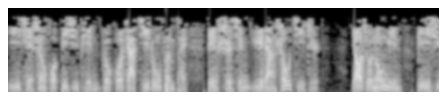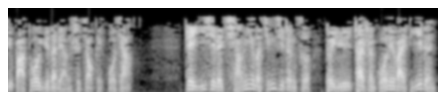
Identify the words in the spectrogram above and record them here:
一切生活必需品由国家集中分配，并实行余粮收集制，要求农民必须把多余的粮食交给国家。这一系列强硬的经济政策，对于战胜国内外敌人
